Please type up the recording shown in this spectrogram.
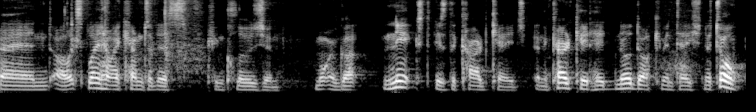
and I'll explain how I come to this conclusion. What we've got next is the card cage, and the card cage had no documentation at all.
